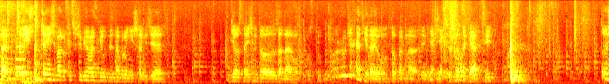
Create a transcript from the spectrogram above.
Tak, część, część warów jest przybiera z giełdy na Bronisza, gdzie, gdzie dostaliśmy to za darmo po prostu. No, ludzie chętnie dają towar, na, jak, jak, słyszą o takiej akcji. Ktoś,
